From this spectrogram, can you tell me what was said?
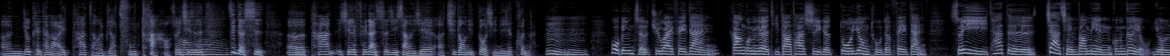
呃，你就可以看到，哎，它长得比较粗大哈，所以其实这个是呃，它一些飞弹设计上的一些呃气动力构型的一些困难。嗯嗯，破冰者距外飞弹，刚刚国民哥也提到，它是一个多用途的飞弹，所以它的价钱方面，国民哥有有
